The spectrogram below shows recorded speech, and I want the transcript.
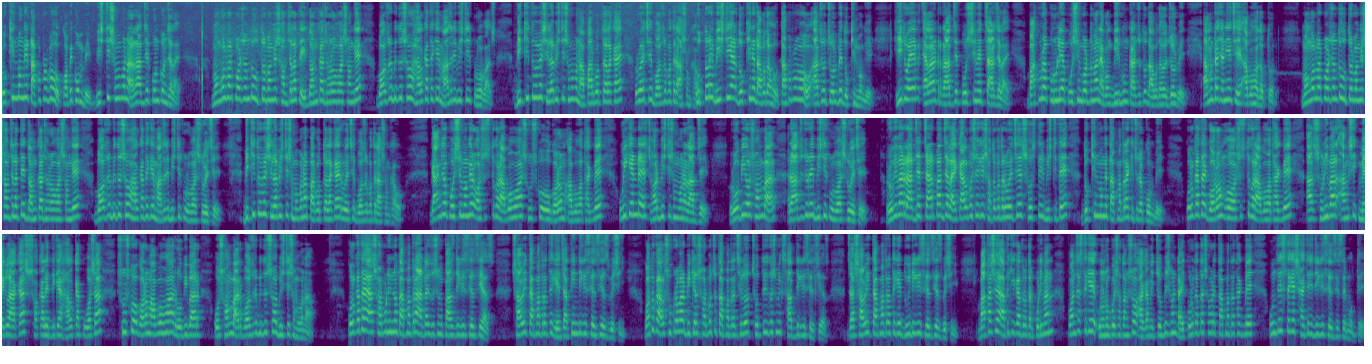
দক্ষিণবঙ্গের তাপপ্রবাহ কবে কমবে? বৃষ্টির সম্ভাবনা রাজ্যের কোন কোন জেলায়? মঙ্গলবার পর্যন্ত উত্তরবঙ্গের সব জেলাতেই দমকা ঝড়ো হওয়ার সঙ্গে বজ্রবিদ্যুৎ সহ হালকা থেকে মাঝারি বৃষ্টির পূর্বাভাস। বিক্ষিপ্তভাবে শিলাবৃষ্টির সম্ভাবনা পার্বত্য এলাকায় রয়েছে বজ্রপাতের আশঙ্কা। উত্তরে বৃষ্টি আর দক্ষিণে দাবদাহ। তাপপ্রবাহ আজও চলবে দক্ষিণবঙ্গে। হিট ওয়েভ অ্যালার্ট রাজ্যের পশ্চিমের চার জেলায়। বাঁকুড়া, পুরুলিয়া, পশ্চিম বর্ধমান এবং বীরভূম কার্যত দাবদাহ জ্বলবে। এমনটাই জানিয়েছে আবহাওয়া দপ্তর। মঙ্গলবার পর্যন্ত উত্তরবঙ্গের সব জেলাতেই দমকা ঝড় হওয়ার সঙ্গে বজ্রবিদ্যুৎ সহ হালকা থেকে মাঝারি বৃষ্টির পূর্বাভাস রয়েছে। বিক্ষিপ্তভাবে শিলাবৃষ্টির সম্ভাবনা পার্বত্য এলাকায় রয়েছে বজ্রপাতের আশঙ্কাও। গাঙ্গেয় পশ্চিমবঙ্গের অস্বস্তিকর আবহাওয়া, শুষ্ক ও গরম আবহাওয়া থাকবে উইকেন্ডে ঝড় বৃষ্টির সম্ভাবনা রাজ্যে। রবি ও সোমবার রাজ্য জুড়ে বৃষ্টির পূর্বাভাস রয়েছে। রবিবার রাজ্যের চার পাঁচ জেলায় কালবৈশাখীর সতর্কতা রয়েছে। স্বস্তির বৃষ্টিতে দক্ষিণবঙ্গের তাপমাত্রা কিছুটা কমবে। কলকাতায় গরম ও অস্বস্তিকর আবহাওয়া থাকবে। আজ শনিবার আংশিক মেঘলা আকাশ, সকালের দিকে হালকা কুয়াশা, শুষ্ক ও গরম আবহাওয়া, রবিবার ও সোমবার বজ্রবিদ্যুৎ সহ বৃষ্টির সম্ভাবনা। কলকাতায় আজ সর্বনিম্ন তাপমাত্রা আঠাশ দশমিক পাঁচ ডিগ্রি সেলসিয়াস। স্বাভাবিক তাপমাত্রা থেকে যা তিন ডিগ্রি সেলসিয়াস বেশি। গতকাল শুক্রবার বিকেল সর্বোচ্চ তাপমাত্রা ছিল ছত্রিশ দশমিক সাত ডিগ্রি সেলসিয়াস। যা স্বাভাবিক তাপমাত্রা থেকে দুই ডিগ্রি সেলসিয়াস বেশি। বাতাসে আপেক্ষিক আর্দ্রতার পরিমাণ পঞ্চাশ থেকে উননব্বই শতাংশ। আগামী চব্বিশ ঘন্টায় কলকাতা শহরে তাপমাত্রা থাকবে উনত্রিশ থেকে সাঁত্রিশ ডিগ্রি সেলসিয়াসের মধ্যে।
